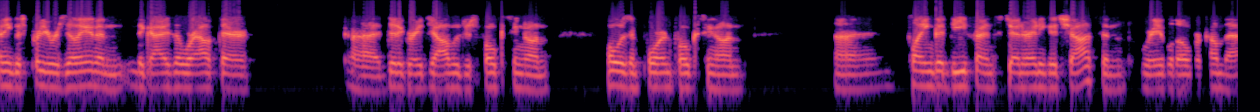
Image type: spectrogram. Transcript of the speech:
I think was pretty resilient, and the guys that were out there uh, did a great job of just focusing on what was important, focusing on uh, playing good defense, generating good shots, and we're able to overcome that.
